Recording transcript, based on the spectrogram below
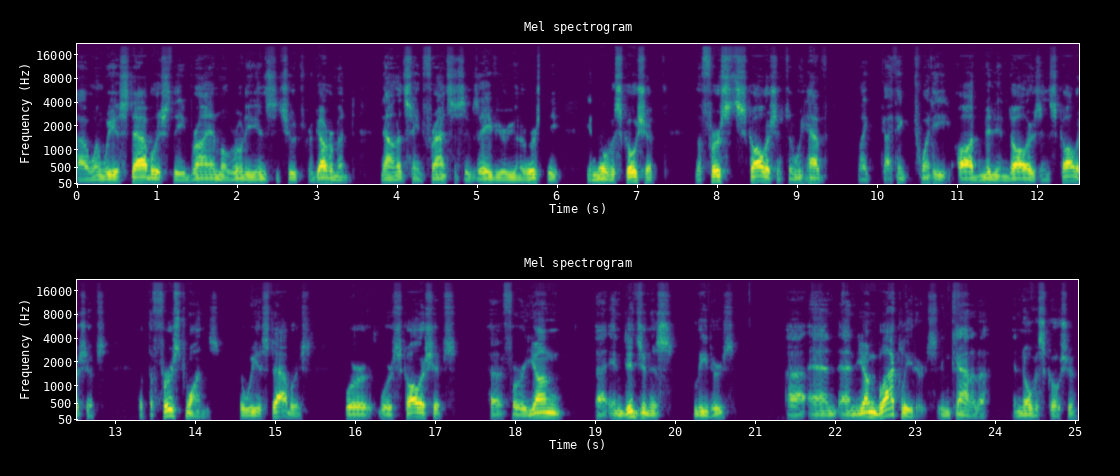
uh, when we established the Brian Mulroney Institute for Government down at St. Francis Xavier University in Nova Scotia, the first scholarships, and we have like, I think, 20 odd million dollars in scholarships, but the first ones that we established were, were scholarships uh, for young uh, Indigenous leaders uh, and, and young Black leaders in Canada, in Nova Scotia,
